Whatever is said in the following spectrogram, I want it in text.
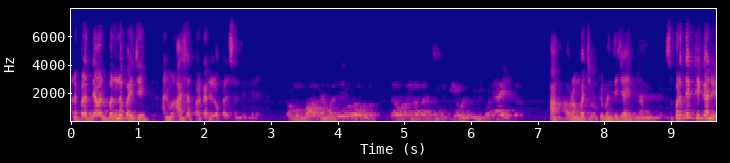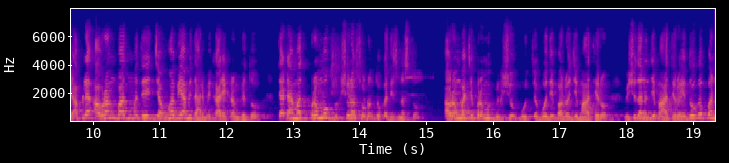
आणि प्रज्ञावान बनलं पाहिजे. आणि मग अशा प्रकारे लोकांना संधी दिल्या प्रमुख पाहुण्यामध्ये औरंगाबादचे मुख्य वक्ती कोणी आहेत हा औरंगाबादचे मुख्य भंतीचे आहेत ना. प्रत्येक ठिकाणी आपल्या औरंगाबादमध्ये जेव्हा बी आम्ही धार्मिक कार्यक्रम घेतो त्या टायमात प्रमुख भिक्षूला सोडून तो कधीच नसतो. औरंगाबादचे प्रमुख भिक्षू पूज्य बोधीपालोजी महाथेरो विशुदानंदजी महाथेरो हे दोघं पण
